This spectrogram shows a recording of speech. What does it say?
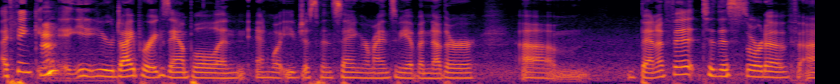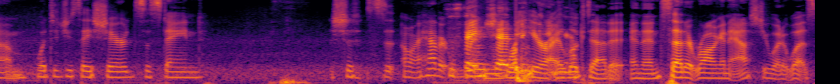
I think Hmm? y- your diaper example and and what you've just been saying reminds me of another um, benefit to this sort of um, what did you say shared sustained. Sh- oh, I have it Sustained written shared right thinking, here. I looked at it and then said it wrong and asked you what it was.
